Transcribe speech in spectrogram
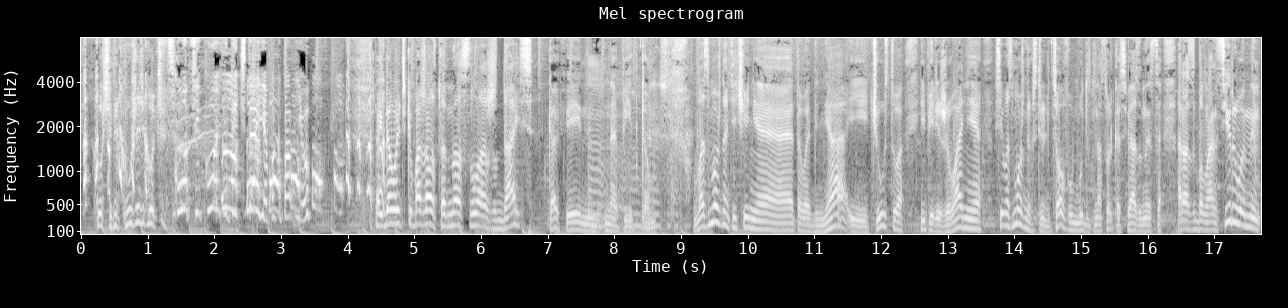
Кушать, кушать хочется. Кофе, кофе, ты читай, я пока попью. Тогда, Олечка, пожалуйста, наслаждайся кофейным напитком. Возможно, течение этого дня и чувства, и переживания всевозможных стрельцов будут настолько связаны с разбалансированным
